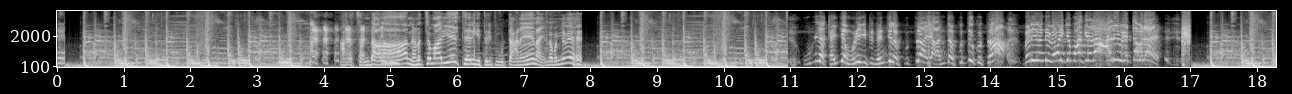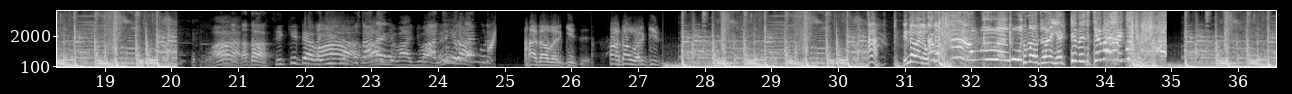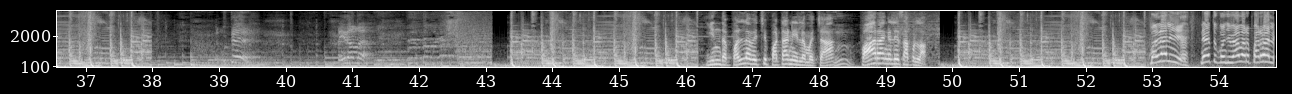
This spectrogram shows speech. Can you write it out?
சண்டாளா நினைச்ச மாதிரியே சரிங்க திருப்பி விட்டானே நான் என்ன பண்ணுவேன்? உள்ள கைய முறுகிட்டு நெஞ்சில குத்துறாயா? அந்த குத்து குத்துறா? வெளிய ரெண்டு வேடிக்கை பாக்குறடா அறிவு கெட்டவனே. அதான் வர்கீஸ். அதான் வர்கீஸ். என்ன வேலை? எட்டு மிதிச்சு இந்த பல்ல வச்சு பட்டாணி இல்ல மச்சா பாறாங்களே சாப்பிடலாம். முதலாளி நேத்து கொஞ்சம் வியாபாரம் பரவாயில்ல.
